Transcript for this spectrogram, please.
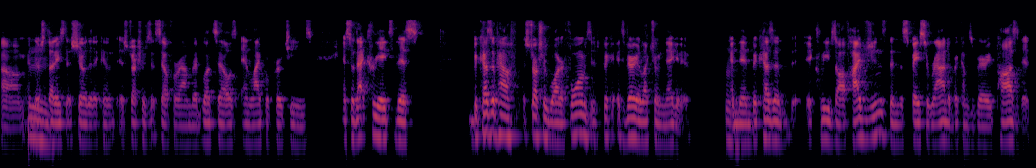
um, and mm. there's studies that show that it can it structures itself around red blood cells and lipoproteins. And so that creates this because of how structured water forms, it's, it's very electronegative. Mm. And then because of the, it cleaves off hydrogens, then the space around it becomes very positive.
